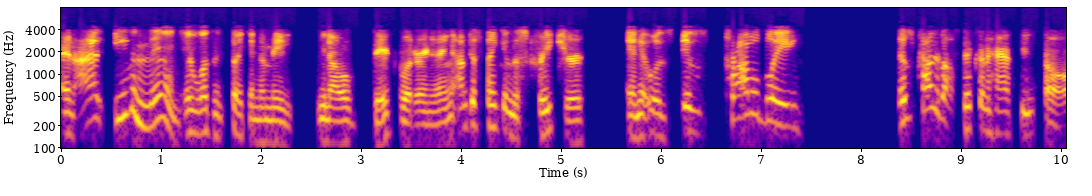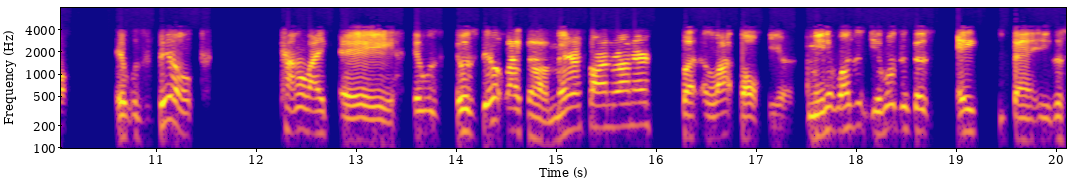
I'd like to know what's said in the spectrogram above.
and I, even then, it wasn't clicking to me, you know, Bigfoot or anything. I'm just thinking this creature, and it was, it was probably it was probably about six and a half feet tall. It was built kind of like a it was it was built like a marathon runner, but a lot bulkier. I mean, it wasn't it wasn't this ape thing, this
